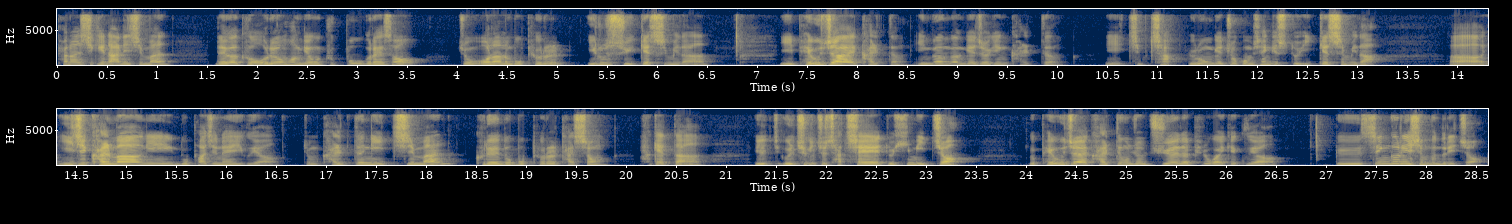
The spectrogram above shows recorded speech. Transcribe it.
편한 시기는 아니지만 내가 그 어려운 환경을 극복을 해서 좀 원하는 목표를 이룰 수 있겠습니다. 이 배우자의 갈등, 인간관계적인 갈등, 이 집착 이런 게 조금 생길 수도 있겠습니다. 어, 이직 갈망이 높아지는 해이고요. 좀 갈등이 있지만 그래도 목표를 달성하겠다. 일, 을축일주 자체에도 힘이 있죠. 그 배우자의 갈등을 좀 주의해야 될 필요가 있겠고요. 그 싱글이신 분들 있죠.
